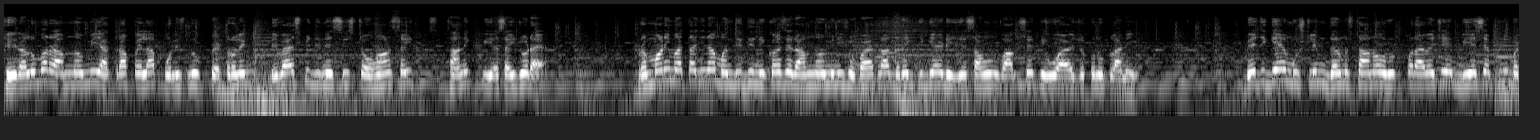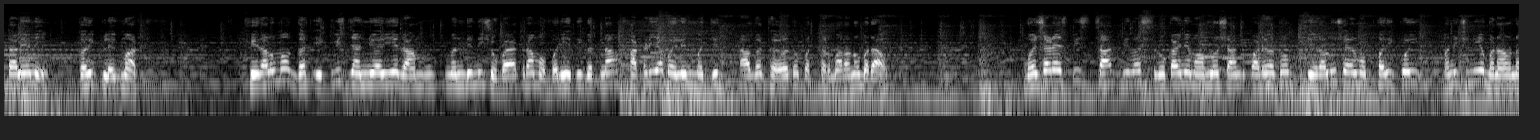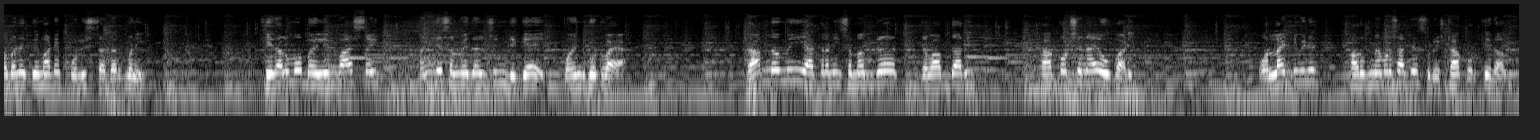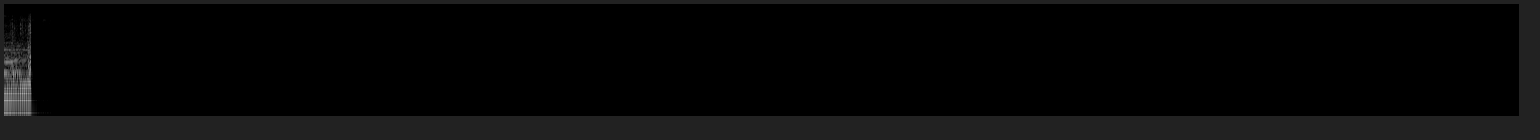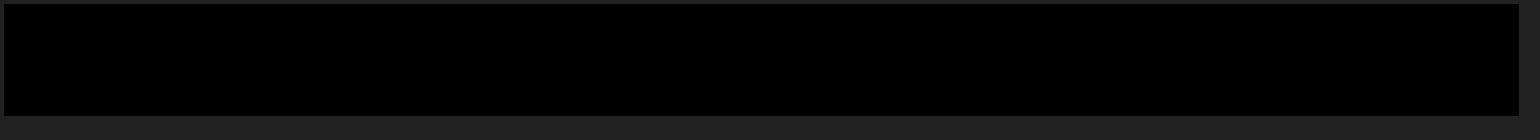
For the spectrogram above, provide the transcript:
ખેરાલુમાં રામનવમી યાત્રા પહેલા પોલીસનું પેટ્રોલિંગ, ડીવાયએસપી દિનેશસિંહ ચૌહાણ સહિત સ્થાનિક પીએસઆઈ જોડાયા. બ્રહ્માણી માતાજીના મંદિરથી નીકળશે રામનવમીની શોભાયાત્રા, દરેક જગ્યાએ ડીજે સાઉન્ડ વાગશે તેવું આયોજકોનું પ્લાનિંગ. બે જગ્યાએ મુસ્લિમ ધર્મસ્થાનો રૂટ પર આવે છે બીએસએફની બટાલિયને કરી ફ્લેગ માર્ચ. ખેરાલુમાં ગત એકવીસ જાન્યુઆરીએ રામ મંદિરની શોભાયાત્રામાં બની હતી ઘટના. ખાટડિયા બૈલીમ મસ્જિદ આગળ થયો હતો પથ્થરમારાનો બનાવ. મહેસાણા એસપી સાત દિવસ રોકાઈને મામલો શાંત પાડ્યો હતો. ખેરાલુ શહેરમાં ફરી કોઈ અનિચ્છનીય બનાવ ન બને તે માટે પોલીસ સતર્ક બની. ખેરાલુમાં બૈલીમવાસ સહિત અન્ય સંવેદનશીલ જગ્યાએ પોઈન્ટ ગોઠવાયા. રામનવમી યાત્રાની સમગ્ર જવાબદારી ઠાકોર સેનાએ ઉપાડી. ઓનલાઈન ટીવીને ફારૂક મેમણ સાથે સુરેશ ઠાકોર, ખેરાલુ.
